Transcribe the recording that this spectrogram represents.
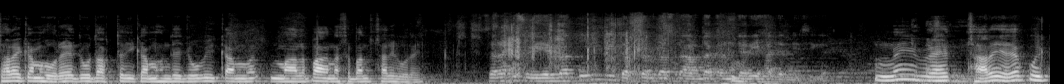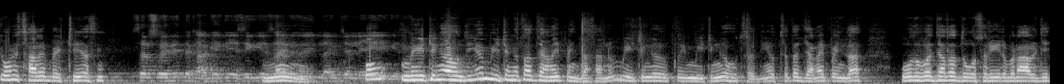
ਸਾਰੇ ਕੰਮ ਹੋ ਰਹੇ ਜੋ ਦਫ਼ਤਰੀ ਕੰਮ ਹੁੰਦੇ ਜੋ ਵੀ ਕੰਮ ਮਾਲ ਭਾਗ ਨਾਲ ਸੰਬੰਧ ਸਾਰੇ ਹੋ ਰਹੇ। ਸਰ ਅੱਜ ਸਵੇਰ ਦਾ ਕੋਈ ਵੀ ਦਫ਼ਤਰ ਦਾ ਸਟਾਫ ਦਾ ਕਰਮਚਾਰੀ ਹਾਜ਼ਰ ਨਹੀਂ ਸੀਗਾ। ਨਹੀਂ ਵੈਸੇ ਸਾਰੇ ਹੈ ਕੋਈ ਕਿਉਂ ਨਹੀਂ ਸਾਰੇ ਬੈਠੇ ਅਸੀਂ। ਸਰ ਸਵੇਰੇ ਦਿਖਾ ਕੇ ਗਏ ਨਹੀਂ ਸਾਰੇ ਨਹੀਂ। ਲਾਈਵ ਚੱਲੇ ਉਹ ਮੀਟਿੰਗਾਂ ਹੁੰਦੀਆਂ ਮੀਟਿੰਗ ਤਾਂ ਜਾਣਾ ਹੀ ਪੈਂਦਾ ਸਾਨੂੰ। ਮੀਟਿੰਗ ਕੋਈ ਮੀਟਿੰਗ ਹੋ ਸਕਦੀਆਂ ਉੱਥੇ ਤਾਂ ਜਾਣਾ ਹੀ ਪੈਂਦਾ। ਉਦੋਂ ਬਾਅਦ ਜਾਂ ਤਾਂ ਦੋ ਸਰੀਰ ਬਣਾ ਲਜੇ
